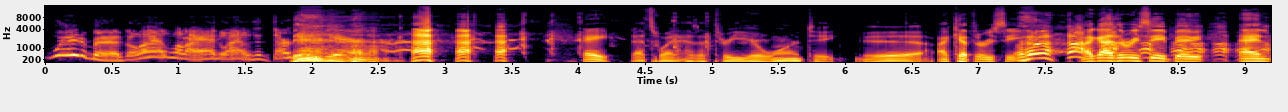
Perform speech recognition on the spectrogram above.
Wait a minute, the last one I had lasted 13 years. hey, that's why it has a three year warranty. Yeah. I kept the receipt. I got the receipt, baby. And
